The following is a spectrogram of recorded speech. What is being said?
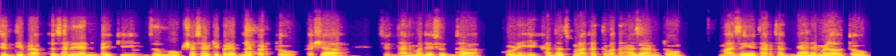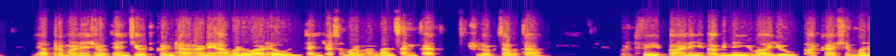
सिद्धी प्राप्त झालेल्यांपैकी जो मोक्षासाठी प्रयत्न करतो अशा सिद्धांमध्ये सुद्धा कोणी एखादाच मला तत्वतः जाणतो. माझे यथार्थ ज्ञान मिळवतो. याप्रमाणे श्रोत्यांची उत्कंठा आणि आवड वाढवून त्यांच्यासमोर भगवान सांगतात श्लोक चौथा पृथ्वी पाणी अग्नी वायू आकाश मन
